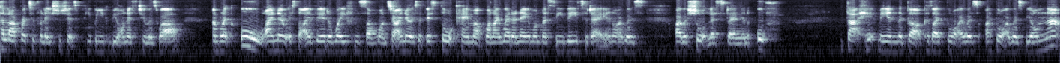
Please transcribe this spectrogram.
collaborative relationships with people you can be honest to as well. Be like, oh, I noticed that I veered away from someone. So I noticed that this thought came up when I read a name on their CV today and I was I was shortlisting and oof, that hit me in the gut because I thought I was I thought I was beyond that.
